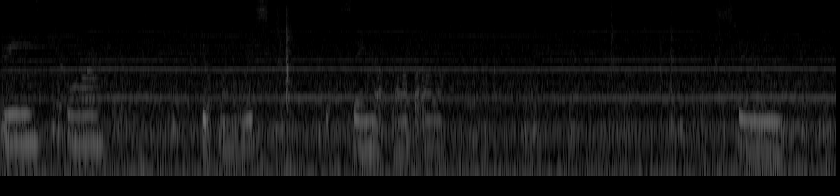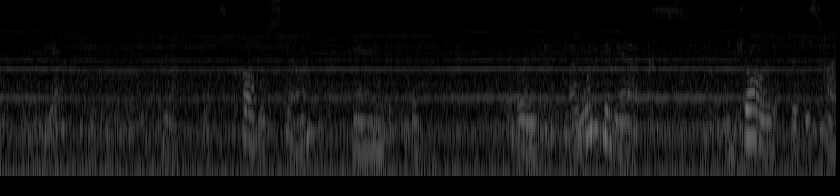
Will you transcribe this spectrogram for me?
three, four. Don't want to risk setting that lava off. So yeah. Now it's cobblestone and like, like I want a pickaxe. You draw it, but this time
